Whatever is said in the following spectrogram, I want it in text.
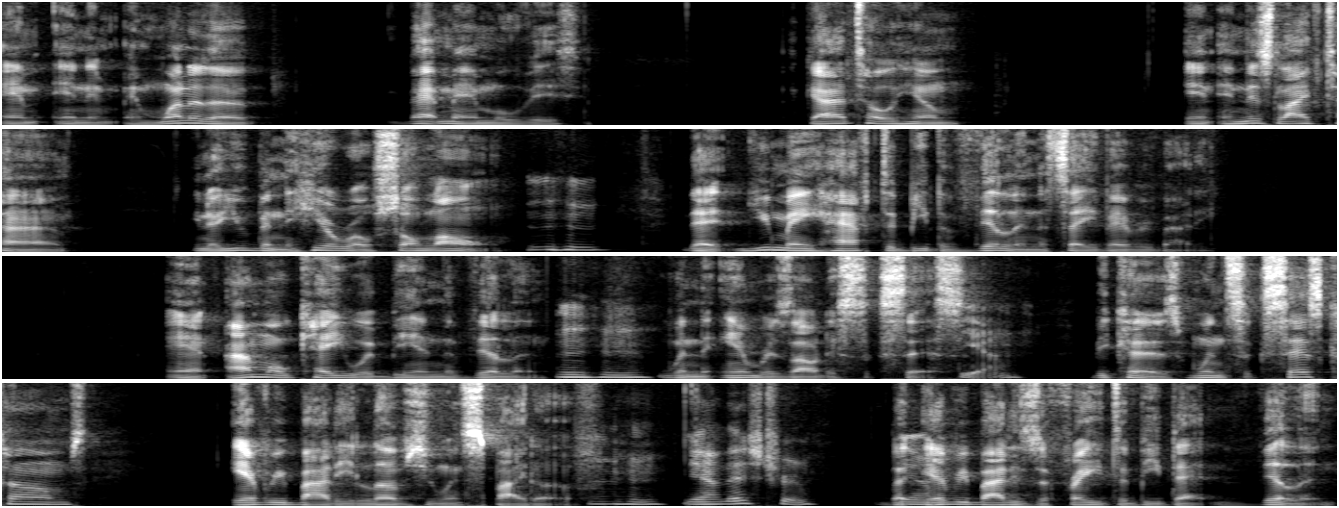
And and in, in one of the Batman movies, guy told him, in, in this lifetime, you know, you've been the hero so long mm-hmm. That you may have to be the villain to save everybody. And I'm okay with being the villain mm-hmm. when the end result is success. Yeah. Because when success comes, everybody loves you in spite of. Mm-hmm. Yeah, that's true. But yeah. everybody's afraid to be that villain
